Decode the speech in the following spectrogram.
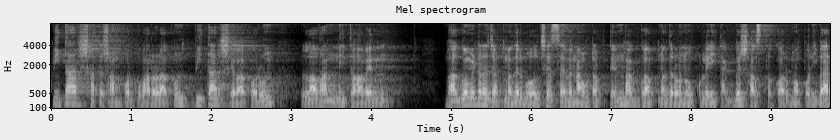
পিতার সাথে সম্পর্ক ভালো রাখুন, পিতার সেবা করুন, লাভান্বিত হবেন। ভাগ্য আজ আপনাদের বলছে সেভেন আউট অফ টেন ভাগ্য আপনাদের অনুকূলেই থাকবে, স্বাস্থ্য, কর্ম, পরিবার,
